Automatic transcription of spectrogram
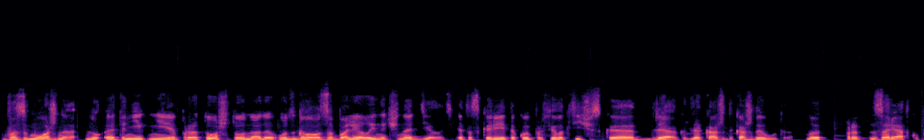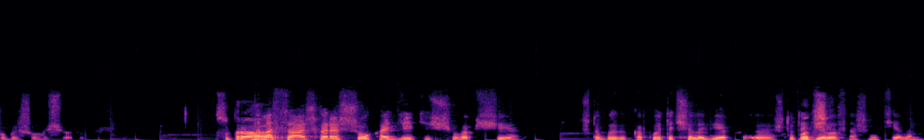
возможно, но это не, не про то, что надо, вот голова заболела и начинать делать. Это скорее такое профилактическое для, для каждое, каждое утро. Ну, это про зарядку, по большому счету с утра... На массаж хорошо ходить еще вообще, чтобы какой-то человек э, что-то вообще, делал с нашим телом.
